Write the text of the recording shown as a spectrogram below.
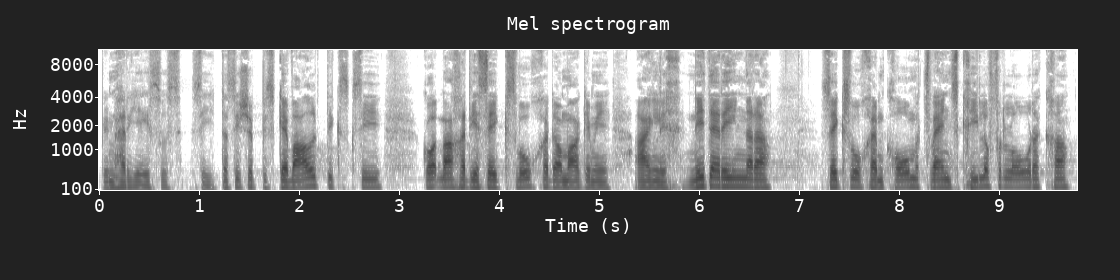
beim Herr Jesus sein. Das ist etwas Gewaltiges gewesen. Gott nachher die sechs Wochen, da mag ich mich eigentlich nicht erinnern. Sechs Wochen im Koma, 20 Kilo verloren gehabt.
